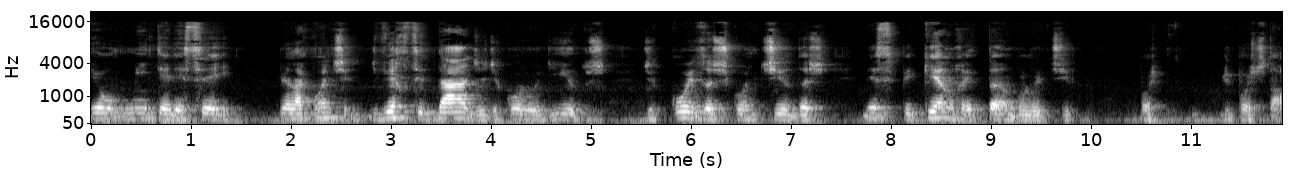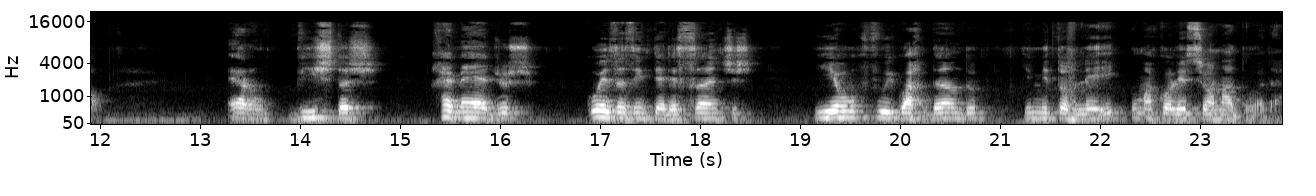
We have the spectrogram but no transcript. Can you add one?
eu me interessei pela diversidade de coloridos, de coisas contidas nesse pequeno retângulo de, de postal. Eram vistas, remédios, coisas interessantes, e eu fui guardando e me tornei uma colecionadora.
